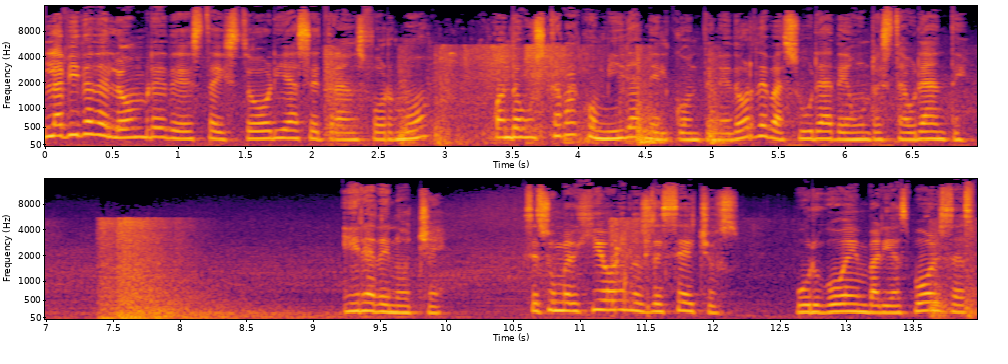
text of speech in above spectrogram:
La vida del hombre de esta historia se transformó cuando buscaba comida en el contenedor de basura de un restaurante. Era de noche. Se sumergió en los desechos, hurgó en varias bolsas,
